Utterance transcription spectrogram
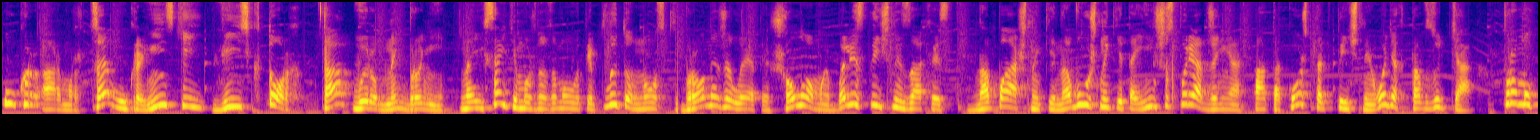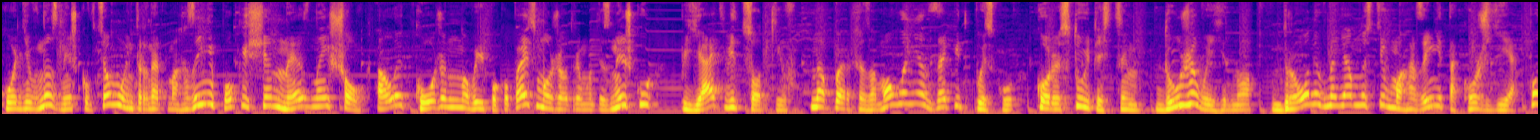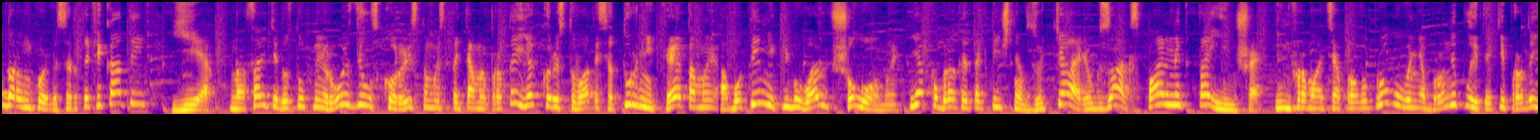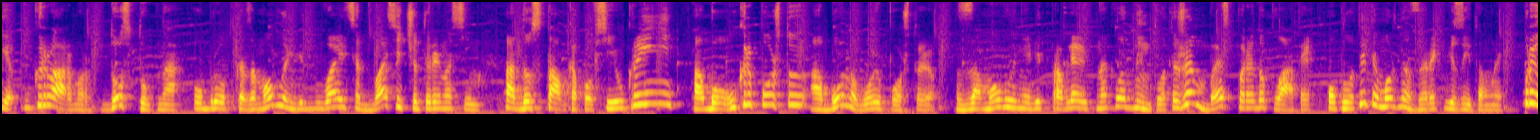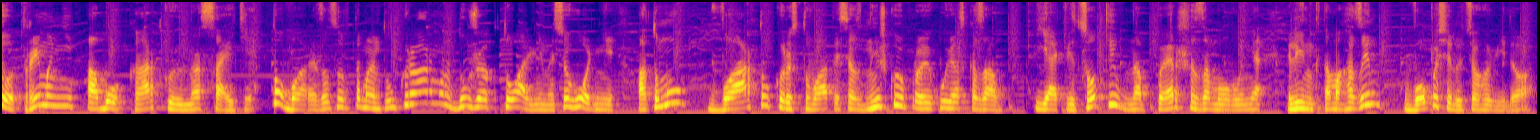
Укрармор це український військторг. Та виробник броні. На їх сайті можна замовити плитоноски, бронежилети, шоломи, балістичний захист, напашники, навушники та інше спорядження, а також тактичний одяг та взуття. Промокодів на знижку в цьому інтернет-магазині поки ще не знайшов, але кожен новий покупець може отримати знижку 5% на перше замовлення за підписку. Користуйтесь цим дуже вигідно. Дрони в наявності в магазині також є. Подарункові сертифікати є. На сайті доступний розділ з корисними статтями про те, як користуватися турнікетами або тим, які бувають шоломи, як обрати тактичне взуття, рюкзак, спальник та інше. Інформація про випробування бронеплит, які продає Укрармор, доступна. Обробка замовлень відбувається 24 на 7, а доставка по всій Україні або Укрпоштою, або новою поштою. Замовлення відправляють накладним платежем без передоплати. Оплатити можна за реквізитами при отриманні або карткою на сайті. Товари з асортименту Укрармор дуже актуальні на сьогодні, а тому варто користуватися знижкою, про яку я сказав. 5% на перше замовлення. Лінк на магазин в описі до цього відео.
